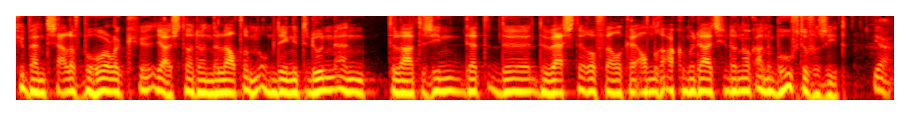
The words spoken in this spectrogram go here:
Je bent zelf behoorlijk ja, staat aan de lat om, om dingen te doen en te laten zien dat de, de Wester of welke andere accommodatie dan ook aan de behoefte voorziet. Ja.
